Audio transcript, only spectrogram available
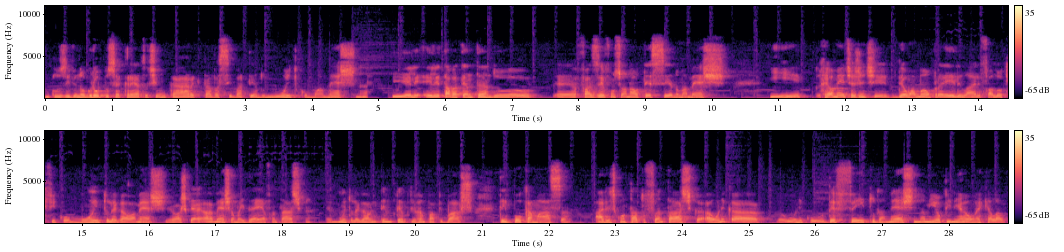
Inclusive no grupo secreto tinha um cara que estava se batendo muito com uma mesh, né? E ele ele estava tentando é, fazer funcionar o TC numa mesh. E realmente a gente deu uma mão para ele lá, ele falou que ficou muito legal a mesh. Eu acho que a mesh é uma ideia fantástica, é muito legal. Ele tem um tempo de ramp up baixo, tem pouca massa, área de contato fantástica. A única, o único defeito da mesh, na minha opinião, é que ela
